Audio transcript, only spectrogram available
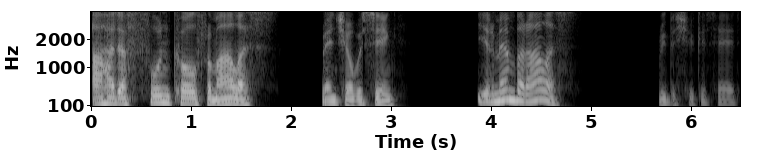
I had a phone call from Alice, Renshaw was saying. You remember Alice? Rebus shook his head.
